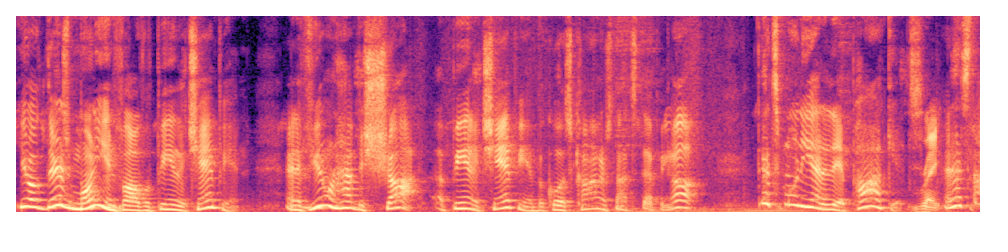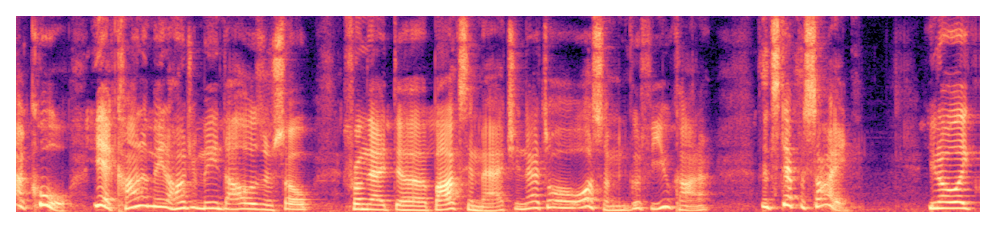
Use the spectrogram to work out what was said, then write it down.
You know, there's money involved with being a champion. And if you don't have the shot of being a champion because Conor's not stepping up, that's money out of their pockets. Right. And that's not cool. Yeah, Conor made $100 million or so from that uh, boxing match, and that's all awesome and good for you, Conor. Then step aside. You know, like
